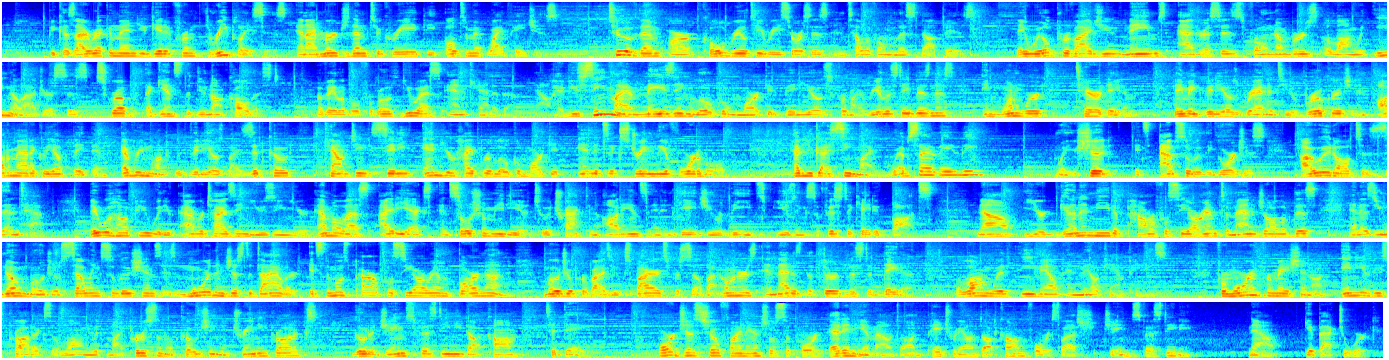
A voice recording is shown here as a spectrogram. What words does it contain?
Because I recommend you get it from three places, and I merge them to create the ultimate white pages. Two of them are Cole Realty Resources and TelephoneList.biz. They will provide you names, addresses, phone numbers, along with email addresses scrubbed against the do not call list, available for both US and Canada. Now, have you seen my amazing local market videos for my real estate business? In one word, Terradatum. They make videos branded to your brokerage and automatically update them every month with videos by zip code, county, city, and your hyper local market, and it's extremely affordable. Have you guys seen my website lately? Well, you should. It's absolutely gorgeous. I owe it all to Zentap. They will help you with your advertising using your MLS, IDX, and social media to attract an audience and engage your leads using sophisticated bots. Now, you're gonna need a powerful CRM to manage all of this, and as you know, Mojo Selling Solutions is more than just a dialer. It's the most powerful CRM bar none. Mojo provides you expires for sell by owners, and that is the third list of data along with email and mail campaigns. For more information on any of these products, along with my personal coaching and training products, go to jamesfestini.com today. Or just show financial support at any amount on patreon.com forward slash jamesfestini. Now, get back to work.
